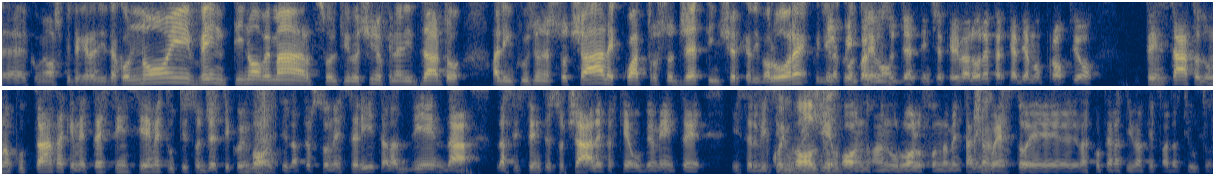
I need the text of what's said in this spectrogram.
eh, come ospite gradita con noi. 29 marzo, il tirocinio finalizzato all'inclusione sociale, quattro soggetti in cerca di valore. Quindi Sì, qui quattro racconteremo soggetti in cerca di valore perché abbiamo proprio pensato ad una puntata che mettesse insieme tutti i soggetti coinvolti, la persona inserita, l'azienda, l'assistente sociale, perché ovviamente i servizi on- hanno un ruolo fondamentale Certo. in questo e la cooperativa che fa da tutor.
